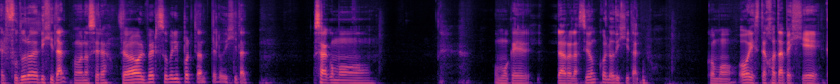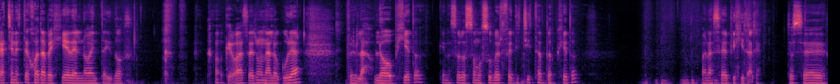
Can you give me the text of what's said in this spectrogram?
el futuro es digital, ¿cómo no será? Se va a volver súper importante lo digital. O sea, como, como que la relación con lo digital. Como, hoy este JPG, cachen este JPG del 92. Como que va a ser una locura, pero la- los objetos, que nosotros somos súper fetichistas de objetos, van a ser digitales. Entonces,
